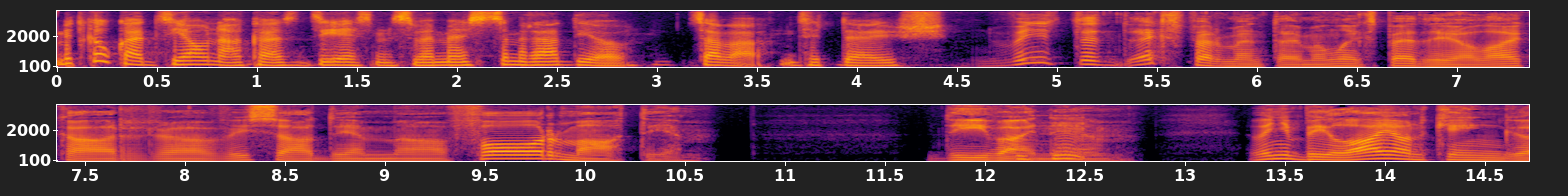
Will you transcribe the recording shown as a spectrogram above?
Bet kaut kādas jaunākās dziesmas, vai mēs esam radio savā dzirdējuši? Viņi eksperimentē, man liekas, pēdējā laikā ar uh, visādiem uh, formātiem, dīvainiem. Mm -hmm. Viņa bija Lion King uh,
